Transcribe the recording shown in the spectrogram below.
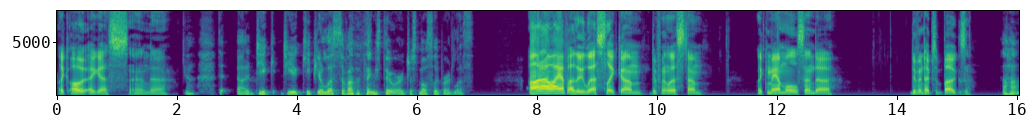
like art, I guess, and uh, D- Uh, do you do you keep your lists of other things too, or just mostly bird lists? oh no, I have other lists like um different lists um like mammals and uh different types of bugs. Uh huh.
